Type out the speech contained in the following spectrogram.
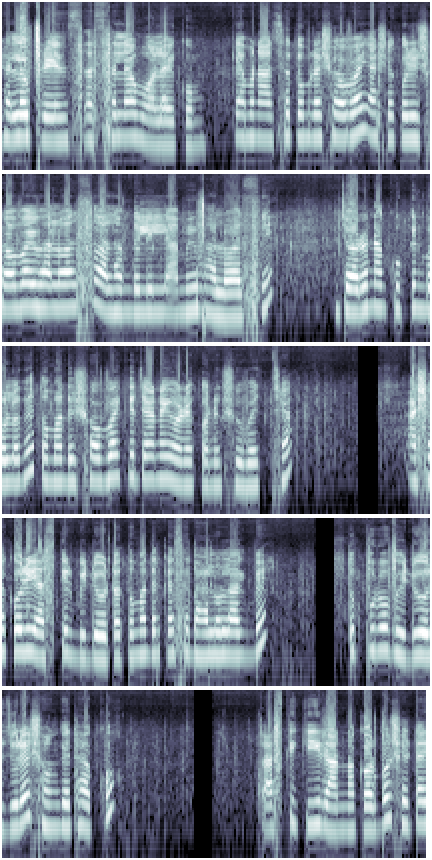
হ্যালো ফ্রেন্ডস আসসালামু আলাইকুম কেমন আছো তোমরা সবাই? আশা করি সবাই ভালো আছো। আলহামদুলিল্লাহ, আমিও ভালো আছি। জরনা কুকিং ব্লগে তোমাদের সবাইকে জানাই অনেক অনেক শুভেচ্ছা। আশা করি আজকের ভিডিওটা তোমাদের কাছে ভালো লাগবে। তো পুরো ভিডিও জুড়ে সঙ্গে থাকো। আজকে কি রান্না করব সেটাই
